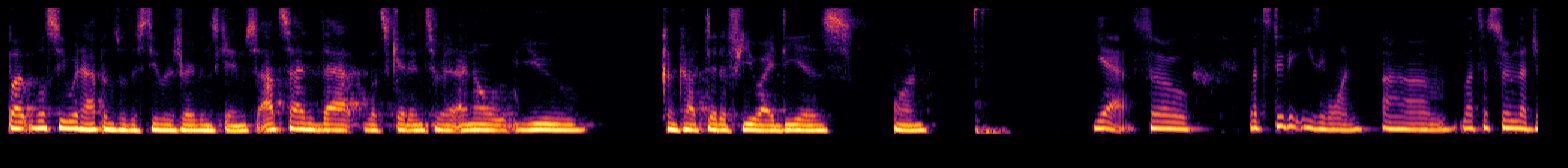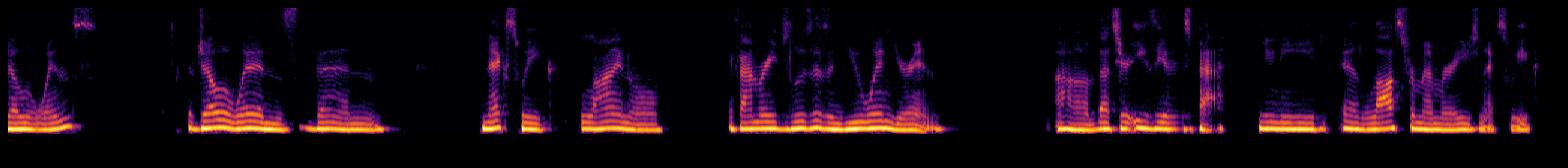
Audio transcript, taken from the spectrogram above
but we'll see what happens with the Steelers Ravens games. Outside of that, let's get into it. I know you concocted a few ideas, Juan. Yeah. So let's do the easy one. Um, let's assume that Jello wins. If Jello wins, then next week, Lionel, if Amarige loses and you win, you're in. Um, that's your easiest path. You need a loss from Amarige next week,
